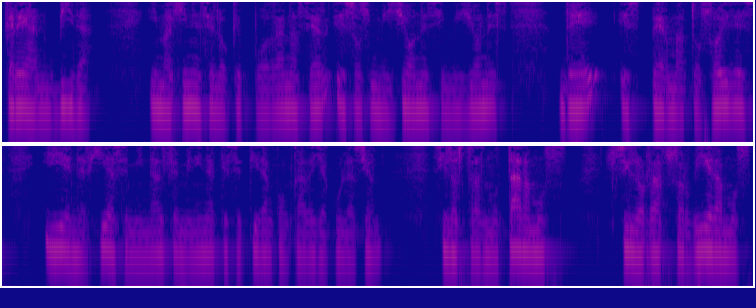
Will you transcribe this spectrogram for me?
crean vida, imagínense lo que podrán hacer esos millones y millones de espermatozoides y energía seminal femenina que se tiran con cada eyaculación, si los transmutáramos, si los reabsorbiéramos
